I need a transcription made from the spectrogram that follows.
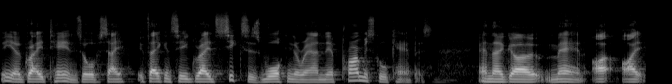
you know, grade 10s, or say if they can see grade 6s walking around their primary school campus, and they go, man, I, I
